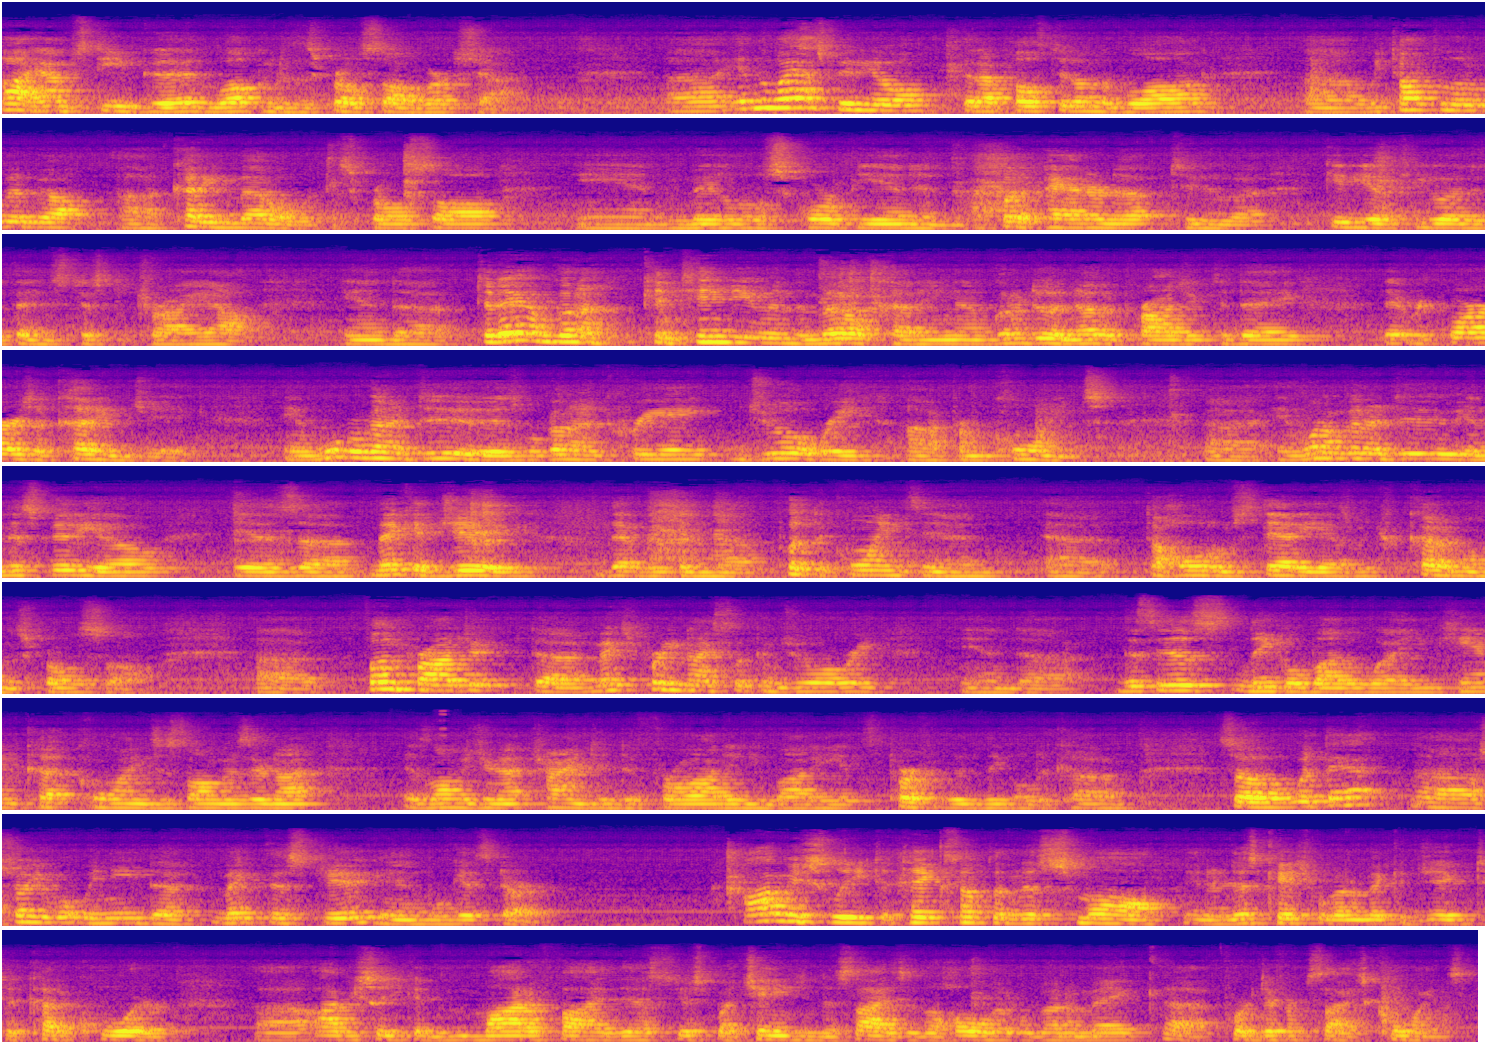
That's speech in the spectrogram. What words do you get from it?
Hi, I'm Steve Good. Welcome to the Scroll Saw Workshop. Uh, in the last video that I posted on the blog, uh, we talked a little bit about uh, cutting metal with the scroll saw and we made a little scorpion and I put a pattern up to uh, give you a few other things just to try out. And uh, today I'm going to continue in the metal cutting. I'm going to do another project today that requires a cutting jig. And what we're going to do is we're going to create jewelry uh, from coins. Uh, and what I'm going to do in this video is uh, make a jig that we can uh, put the coins in uh, to hold them steady as we cut them on the scroll saw. Uh, fun project, uh, makes pretty nice looking jewelry, and this is legal by the way. You can cut coins as long as they're not, as long as you're not trying to defraud anybody. It's perfectly legal to cut them. So with that, I'll show you what we need to make this jig, and we'll get started. Obviously, to take something this small, and in this case we're going to make a jig to cut a quarter, uh, obviously you can modify this just by changing the size of the hole that we're going to make uh, for different size coins.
